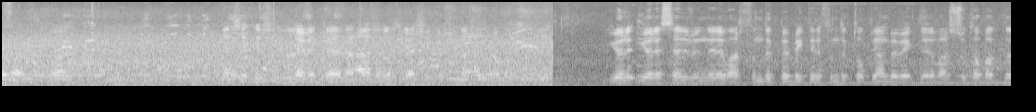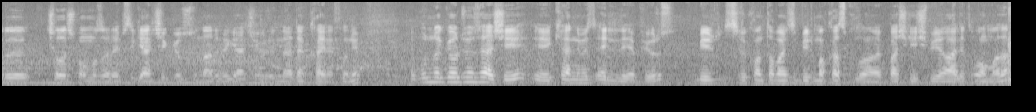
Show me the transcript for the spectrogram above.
var. Gerçek yaşıyor. Evet, değerden toplanır. Gerçek. Yöre, yöresel ürünleri var. Fındık bebekleri, fındık toplayan bebekleri var. Su kabakları çalışmamız var. Hepsi gerçek yosunlar ve gerçek ürünlerden kaynaklanıyor. E, Bunda gördüğünüz her şeyi e, kendimiz el ile yapıyoruz. Bir silikon tabancası, bir makas kullanarak başka hiçbir alet olmadan.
